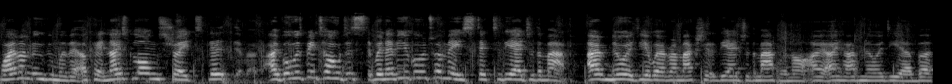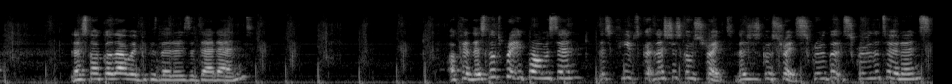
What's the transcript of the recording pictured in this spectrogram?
Why am I moving with it? Okay, nice long straight. I've always been told to, whenever you go into a maze, stick to the edge of the map. I have no idea whether I'm actually at the edge of the map or not. I, I have no idea, but let's not go that way because there is a dead end. Okay, this looks pretty promising. This keeps. Let's just go straight. Let's just go straight. Screw the screw the turn-ins.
